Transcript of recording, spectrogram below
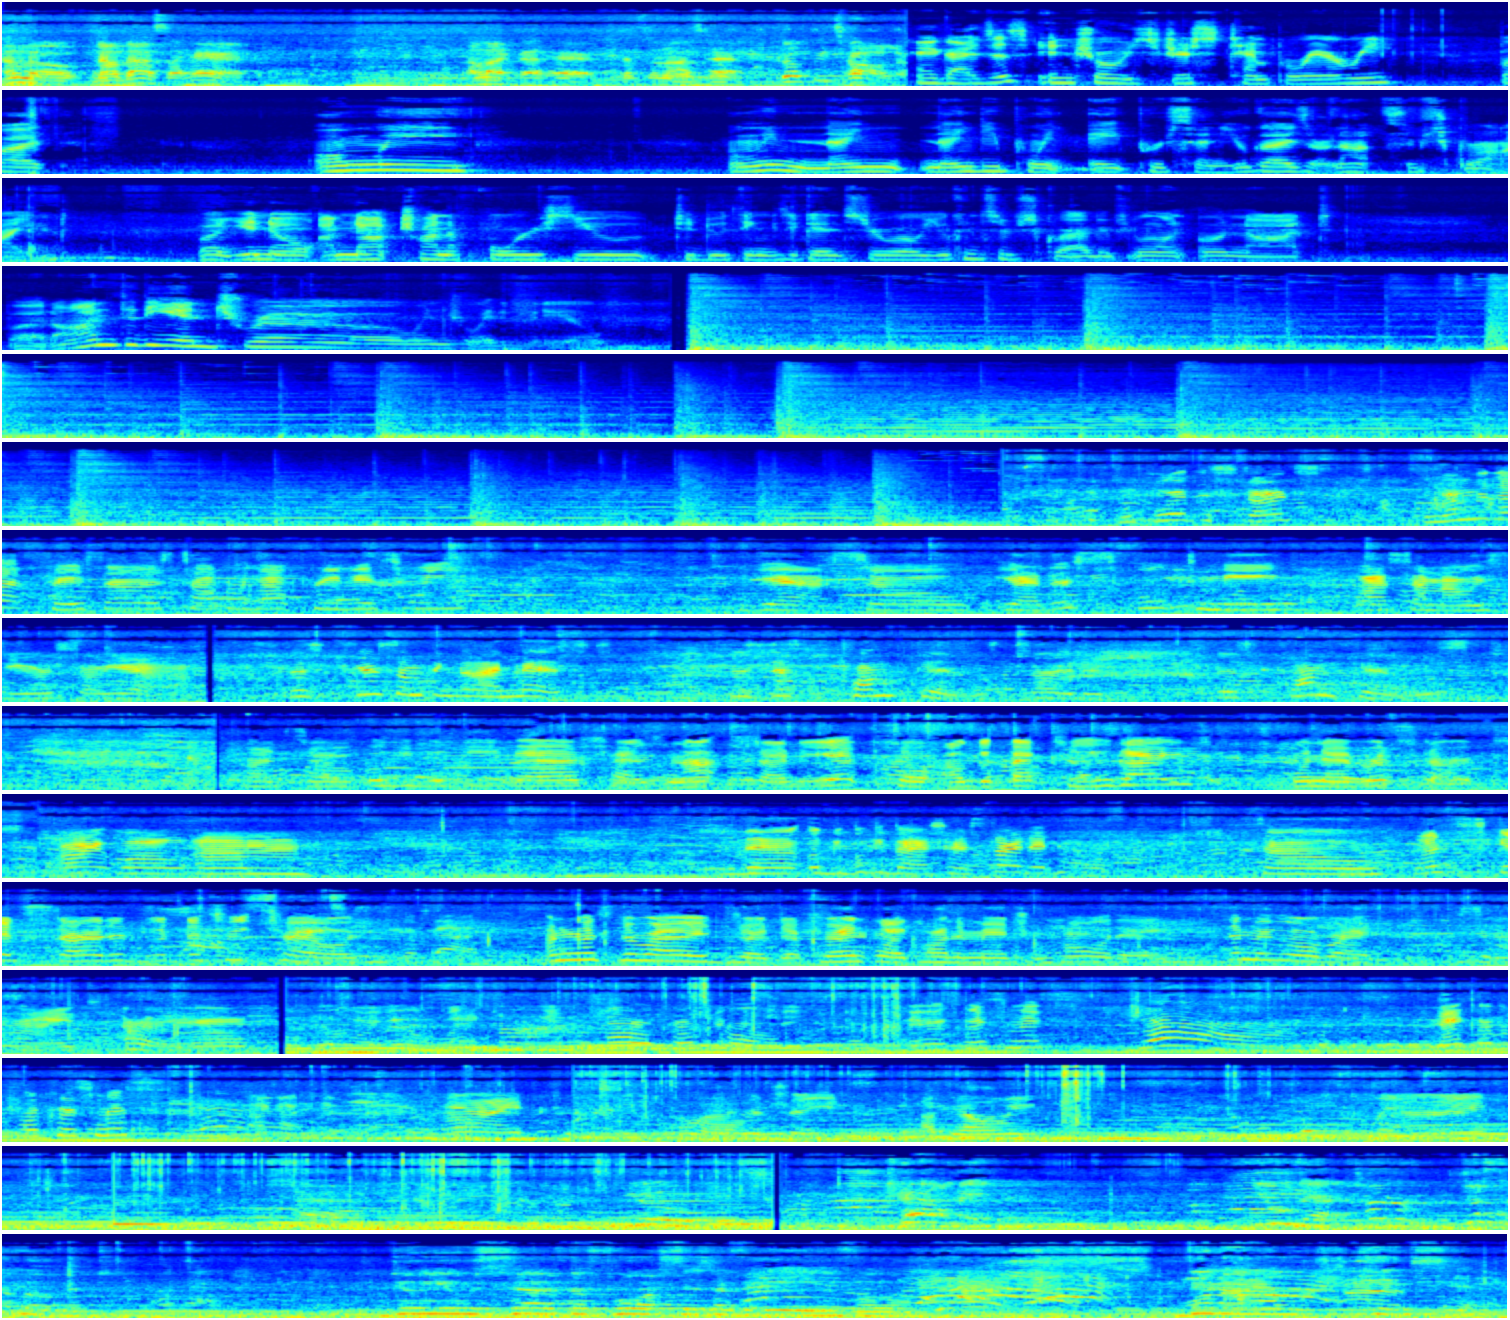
Hello. Now that's a hat. I like that hat. That's a nice hat. Go be taller. Hey guys, this intro is just temporary, but only only 90.8% you guys are not subscribed. But you know, I'm not trying to force you to do things against your will. You can subscribe if you want or not. But on to the intro. Enjoy the video. This starts, remember that face I was talking about previously? Yeah, so, yeah, this spooked me last time I was here, so yeah. There's, here's something that I missed. There's just pumpkins. Sorry, there's, there's pumpkins. Alright, so Oogie Boogie Bash has not started yet, so I'll get back to you guys whenever it starts. Alright, well, um, the Oogie Boogie Bash has started. So let's get started with the treat trails. Unless the rides are different, like Haunted Mansion Holiday, then maybe we'll ride some rides. I don't know. Merry Christmas. Merry Christmas? Yeah. Nightmare Before Christmas? Yeah. Alright. Hello. Retreat. Happy Halloween. Alright. You around moment. Do you serve the forces of evil? Then I'll consent.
